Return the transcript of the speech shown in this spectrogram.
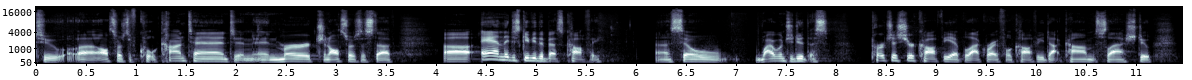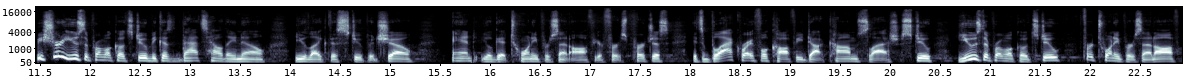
to uh, all sorts of cool content and, and, merch and all sorts of stuff. Uh, and they just give you the best coffee. Uh, so why wouldn't you do this? Purchase your coffee at blackriflecoffee.com slash Stu. Be sure to use the promo code Stu because that's how they know you like this stupid show. And you'll get 20% off your first purchase. It's blackriflecoffee.com slash Stu. Use the promo code stew for 20% off.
